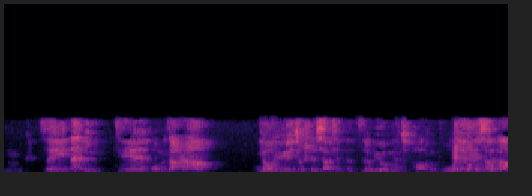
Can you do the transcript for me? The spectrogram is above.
嗯，所以那你今天我们早上由于就是小贤的自律，我们还去跑了个步，我也没想到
